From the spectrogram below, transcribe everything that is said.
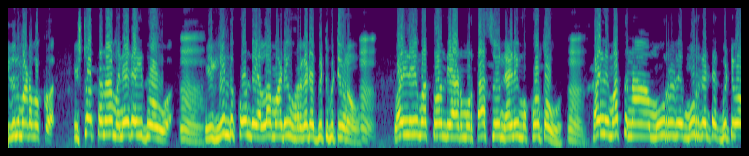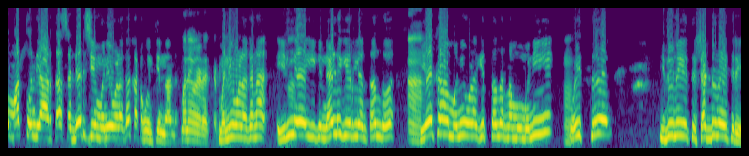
ಇದನ್ನ ಮಾಡ್ಬೇಕು. ಇಷ್ಟೊತ್ತನ ಮನ್ಯಾಗ ಇದ್ವು ಅವು. ಈಗ ಹಿಂಡ್ಕೊಂಡು ಎಲ್ಲಾ ಮಾಡಿ ಹೊರಗಡೆ ಬಿಟ್ಟು ಬಿಟ್ಟಿವ್ ನಾವು ಹೊಳ್ಳಿ ಮತ್ತೊಂದ್ ಎರಡ್ ಮೂರ್ ತಾಸು ನೆಳ್ಳಿ ಮುಕ್ಕೊಂತವು. ಹೊಳ್ಳಿ ಮತ್ ನಾ ಮೂರ್ ಮೂರ್ ಗಂಟೆಗ್ ಬಿಟ್ಟಿವ ಮತ್ತೊಂದ್ ಎರಡ್ ತಾಸ ಅಡ್ಡಾಡ್ಸಿ ಮನಿ ಒಳಗ ಕಟ್ಕೊಂತೀನಿ ನಾನು. ಮನೆ ಒಳಗನ ಇಲ್ಲೇ ಈಗ ನೆಳ್ಳಿಗ್ ಇರ್ಲಿ ಅಂತಂದು. ಏಕ ಮನಿ ಒಳಗ್ ಇತ್ತಂದ್ರ ನಮ್ಮ ಮನಿ ಹೊಯ್ತು ಇದನ್ನ ಐತಿ ಶೆಡ್ನ ಐತ್ರಿ.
